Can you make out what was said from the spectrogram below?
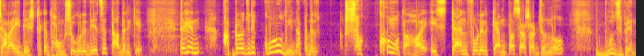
যারা এই দেশটাকে ধ্বংস করে দিয়েছে তাদেরকে। দেখেন, আপনারা যদি কোনো দিন আপনাদের সক্ষমতা হয় এই স্ট্যানফোর্ডের ক্যাম্পাসে আসার জন্য, বুঝবেন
